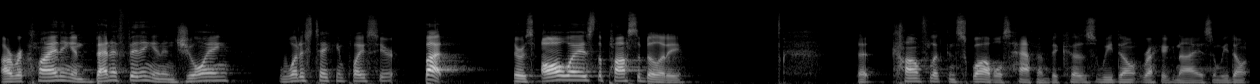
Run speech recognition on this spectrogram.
are reclining and benefiting and enjoying what is taking place here. But there is always the possibility that conflict and squabbles happen because we don't recognize and we don't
